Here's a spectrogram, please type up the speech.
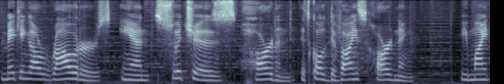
making our routers and switches hardened. It's called device hardening. We might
